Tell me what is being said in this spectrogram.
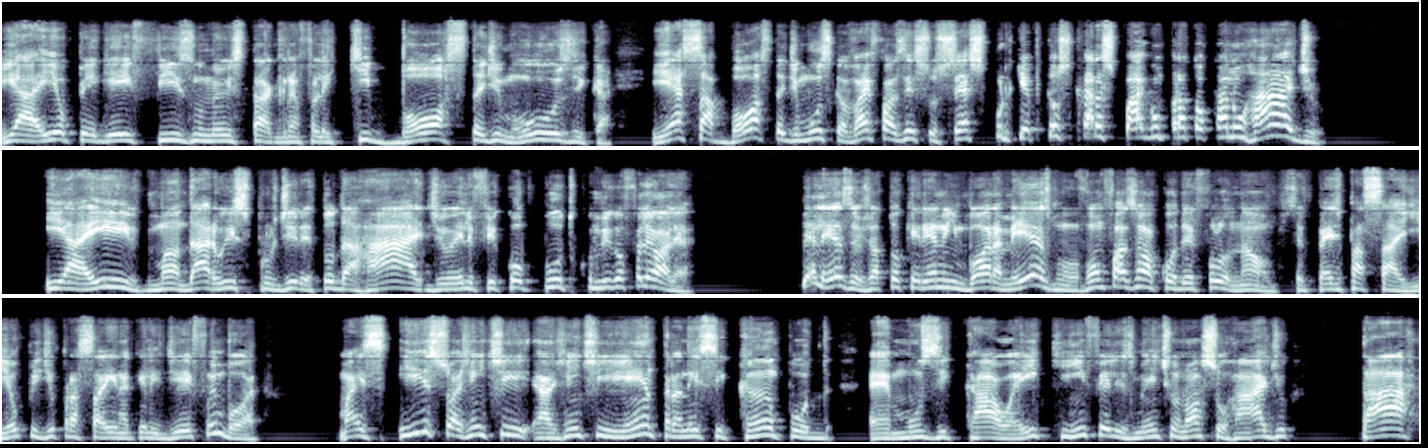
E aí eu peguei e fiz no meu Instagram, falei, que bosta de música. E essa bosta de música vai fazer sucesso por quê? Porque os caras pagam para tocar no rádio. E aí mandaram isso pro diretor da rádio, ele ficou puto comigo. Eu falei, olha, beleza, eu já tô querendo ir embora mesmo, vamos fazer um acordo. Ele falou, não, você pede para sair. Eu pedi para sair naquele dia e fui embora. Mas isso a gente, a gente entra nesse campo é, musical aí que, infelizmente, o nosso rádio tá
